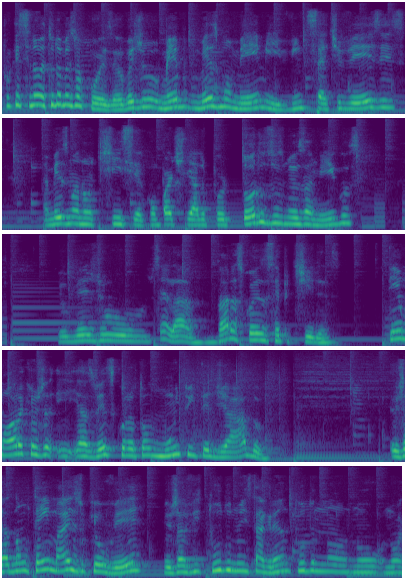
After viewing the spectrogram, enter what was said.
Porque senão é tudo a mesma coisa. Eu vejo o mesmo meme 27 vezes, a mesma notícia compartilhada por todos os meus amigos. Eu vejo, sei lá, várias coisas repetidas. Tem uma hora que eu já. E às vezes, quando eu tô muito entediado, eu já não tenho mais o que eu ver. Eu já vi tudo no Instagram, tudo no, no, no,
